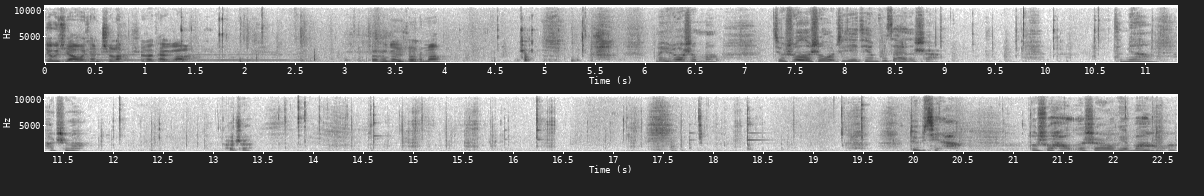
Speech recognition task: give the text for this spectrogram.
对不起啊，我先吃了，实在太饿了。小叔跟你说什么？没说什么，就说了说我这些天不在的事儿。怎么样，好吃吗？好吃。对不起啊，都说好了的事儿我给忘了。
